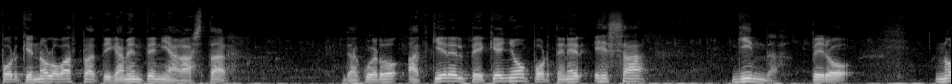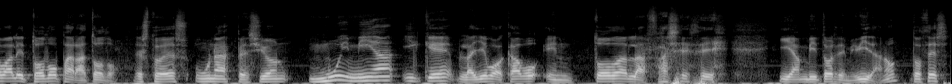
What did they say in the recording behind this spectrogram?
porque no lo vas prácticamente ni a gastar. ¿De acuerdo? Adquiere el pequeño por tener esa guinda, pero no vale todo para todo. Esto es una expresión muy mía y que la llevo a cabo en todas las fases y ámbitos de mi vida, ¿no? Entonces,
